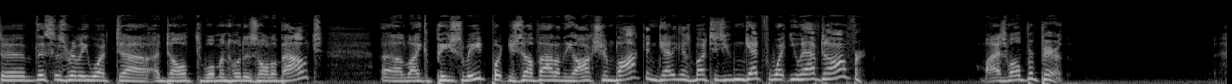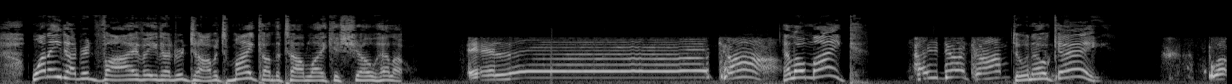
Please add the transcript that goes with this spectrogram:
uh, this is really what uh, adult womanhood is all about. Uh, like a piece of meat, put yourself out on the auction block and getting as much as you can get for what you have to offer. Might as well prepare them. 1-800-5800-TOM. It's Mike on the Tom Leykis Show. Hello. Hello, Tom. Hello, Mike. How you doing, Tom? Doing okay. Well,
